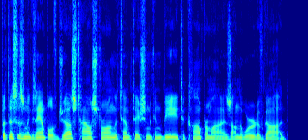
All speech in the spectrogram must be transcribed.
but this is an example of just how strong the temptation can be to compromise on the Word of God.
